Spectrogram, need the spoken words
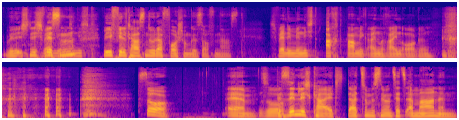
Will ich nicht heute wissen, nicht, wie viel Tassen du davor schon gesoffen hast. Ich werde mir nicht achtarmig einen reinorgeln. So. Ähm, So. Besinnlichkeit. Dazu müssen wir uns jetzt ermahnen.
